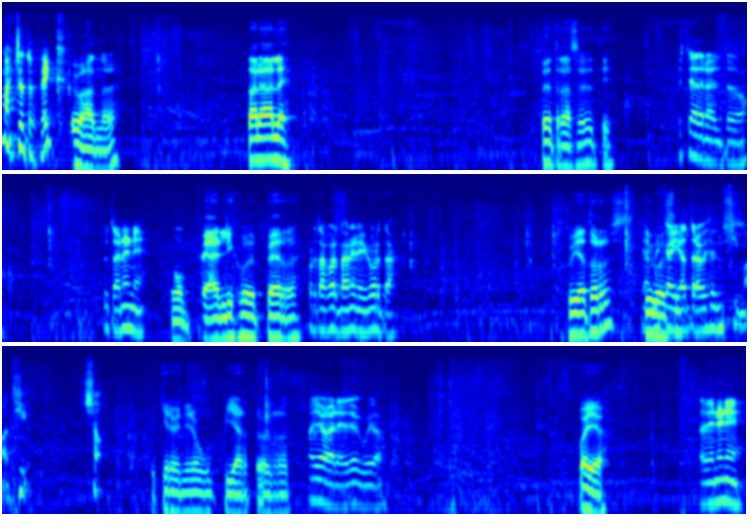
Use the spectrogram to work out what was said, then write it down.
esta, Macho Tozek. Estoy bajando, eh. Dale, dale. Estoy detrás, eh, de ti. Estoy atrás del todo. Chuta, nene. Como pea el hijo de perra. Corta, corta, nene, corta. ¿Tú ya, Torres? Ya me eso. caí otra vez encima, tío. Chao. Me quiere venir a un pillar todo el rato. No llegaré, eh, cuidado. Voy yo. Dale, nene.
